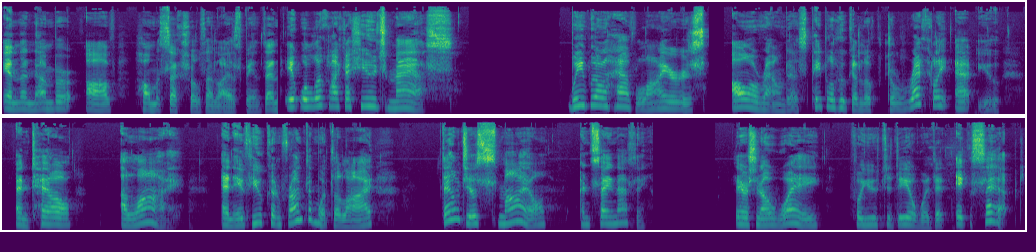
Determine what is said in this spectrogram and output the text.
in the number of homosexuals and lesbians, and it will look like a huge mass. We will have liars all around us, people who can look directly at you and tell a lie. And if you confront them with the lie, they'll just smile and say nothing. There's no way for you to deal with it except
